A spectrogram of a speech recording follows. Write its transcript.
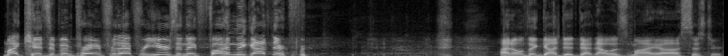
My kids have been praying for that for years and they finally got there. For... I don't think God did that. That was my uh, sister.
